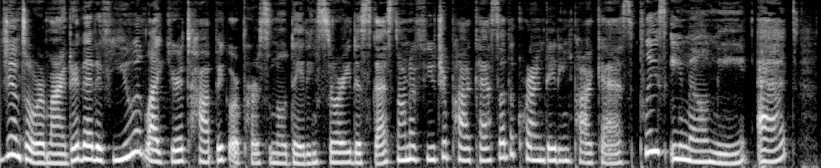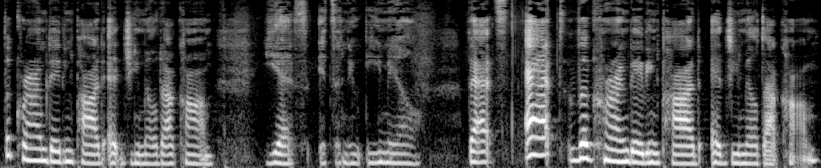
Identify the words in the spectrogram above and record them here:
Gentle reminder that if you would like your topic or personal dating story discussed on a future podcast of the Crime Dating Podcast, please email me at thecrimedatingpod at gmail.com. Yes, it's a new email. That's at thecrimedatingpod at gmail.com.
